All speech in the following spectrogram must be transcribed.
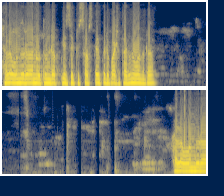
হ্যালো বন্ধুরা নতুনরা প্লিজ একটু সাবস্ক্রাইব করে পাশে থাকবেন বন্ধুরা। হ্যালো বন্ধুরা।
